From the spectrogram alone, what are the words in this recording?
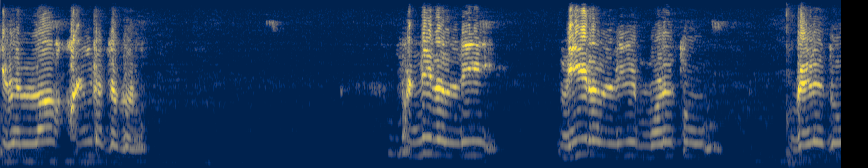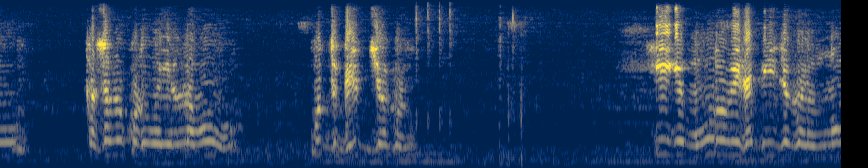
ಇವೆಲ್ಲ ಅಂಡಜಗಳು. ಮಣ್ಣಿನಲ್ಲಿ ನೀರಲ್ಲಿ ಮೊಳೆತು ಬೆಳೆದು ಫಸಲು ಕೊಡುವ ಎಲ್ಲವೂ ಉದ್ಬೀಜಗಳು ಹೀಗೆ ಮೂರು ವಿಧ ಬೀಜಗಳನ್ನು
